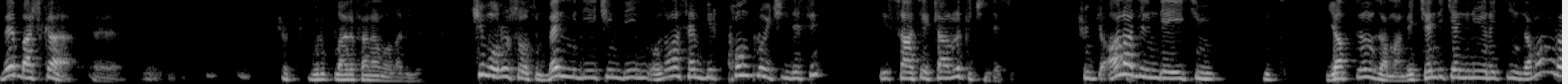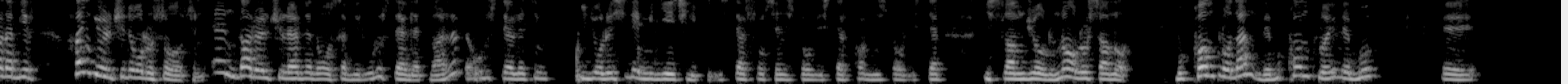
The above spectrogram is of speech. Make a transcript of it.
Ve başka e, Kürt grupları falan olabilir. Kim olursa olsun ben milliyetçiyim değilim. O zaman sen bir komplo içindesin. Bir sahtekarlık içindesin. Çünkü ana dilinde eğitim yaptığın zaman ve kendi kendini yönettiğin zaman orada bir hangi ölçüde olursa olsun en dar ölçülerde de olsa bir ulus devlet vardır ve ulus devletin ideolojisi de milliyetçiliktir. İster sosyalist ol, ister komünist ol, ister İslamcı ol, ne olursan ol. Bu komplodan ve bu komployu ve bu e,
